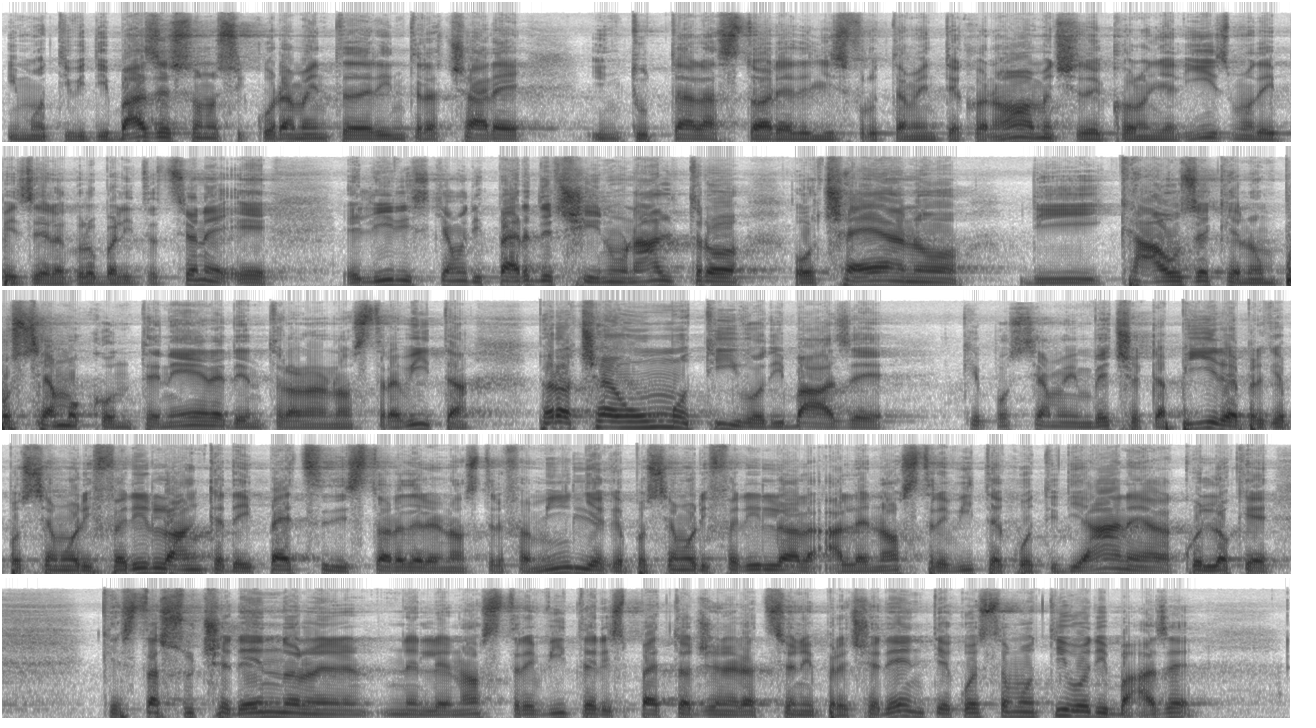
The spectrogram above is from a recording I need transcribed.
I motivi di base sono sicuramente da rintracciare in tutta la storia degli sfruttamenti economici, del colonialismo, dei pesi della globalizzazione e, e lì rischiamo di perderci in un altro oceano di cause che non possiamo contenere dentro la nostra vita, però c'è un motivo di base che possiamo invece capire perché possiamo riferirlo anche dei pezzi di storia delle nostre famiglie, che possiamo riferirlo alle nostre vite quotidiane, a quello che che sta succedendo nelle nostre vite rispetto a generazioni precedenti. E questo motivo di base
